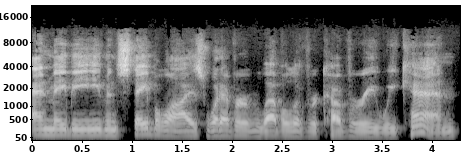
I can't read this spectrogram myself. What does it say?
and maybe even stabilize whatever level of recovery we can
